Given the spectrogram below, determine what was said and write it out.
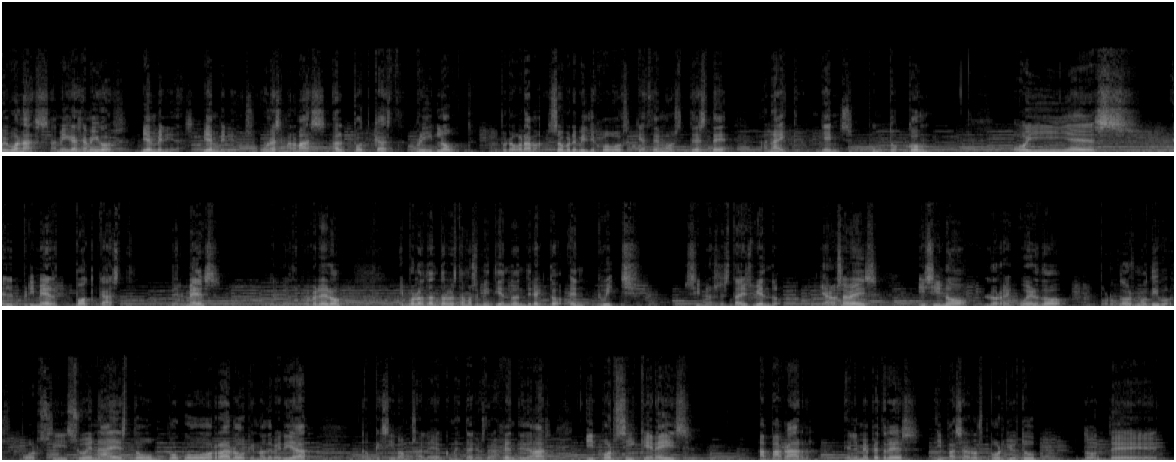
Muy buenas, amigas y amigos. Bienvenidas, bienvenidos una semana más al podcast Reload, programa sobre videojuegos que hacemos desde anightgames.com. Hoy es el primer podcast del mes, del mes de febrero, y por lo tanto lo estamos emitiendo en directo en Twitch. Si nos estáis viendo, ya lo sabéis, y si no, lo recuerdo por dos motivos. Por si suena esto un poco raro, que no debería, aunque sí vamos a leer comentarios de la gente y demás, y por si queréis apagar el MP3 y pasaros por YouTube, donde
